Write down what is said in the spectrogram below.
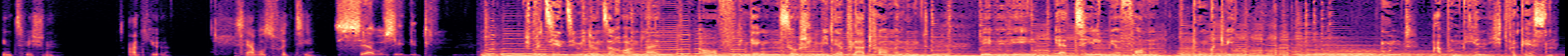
inzwischen. Adieu. Servus Fritzi. Servus Edith. Spazieren Sie mit uns auch online auf den gängigen Social Media Plattformen und www.erzählmirvon.wien. Und abonnieren nicht vergessen.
